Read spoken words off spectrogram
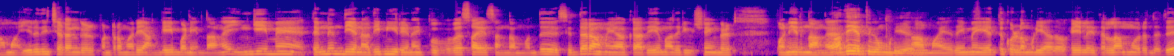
ஆமா இறுதிச் சடங்குகள் பண்ற மாதிரி அங்கேயும் பண்ணியிருந்தாங்க. இங்கேயுமே தென்னிந்திய நதிநீர் இணைப்பு விவசாய சங்கம் வந்து சித்தராமையாக்கு அதே மாதிரி விஷயங்கள் பண்ணியிருந்தாங்க. அதை ஏத்துக்க முடியாது. ஆமா எதையுமே ஏற்றுக்கொள்ள முடியாத வகையில் இதெல்லாமும் இருந்தது.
